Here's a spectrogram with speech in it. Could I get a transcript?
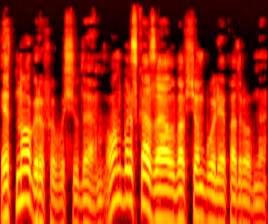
Этнографа бы сюда, он бы рассказал обо всем более подробно,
